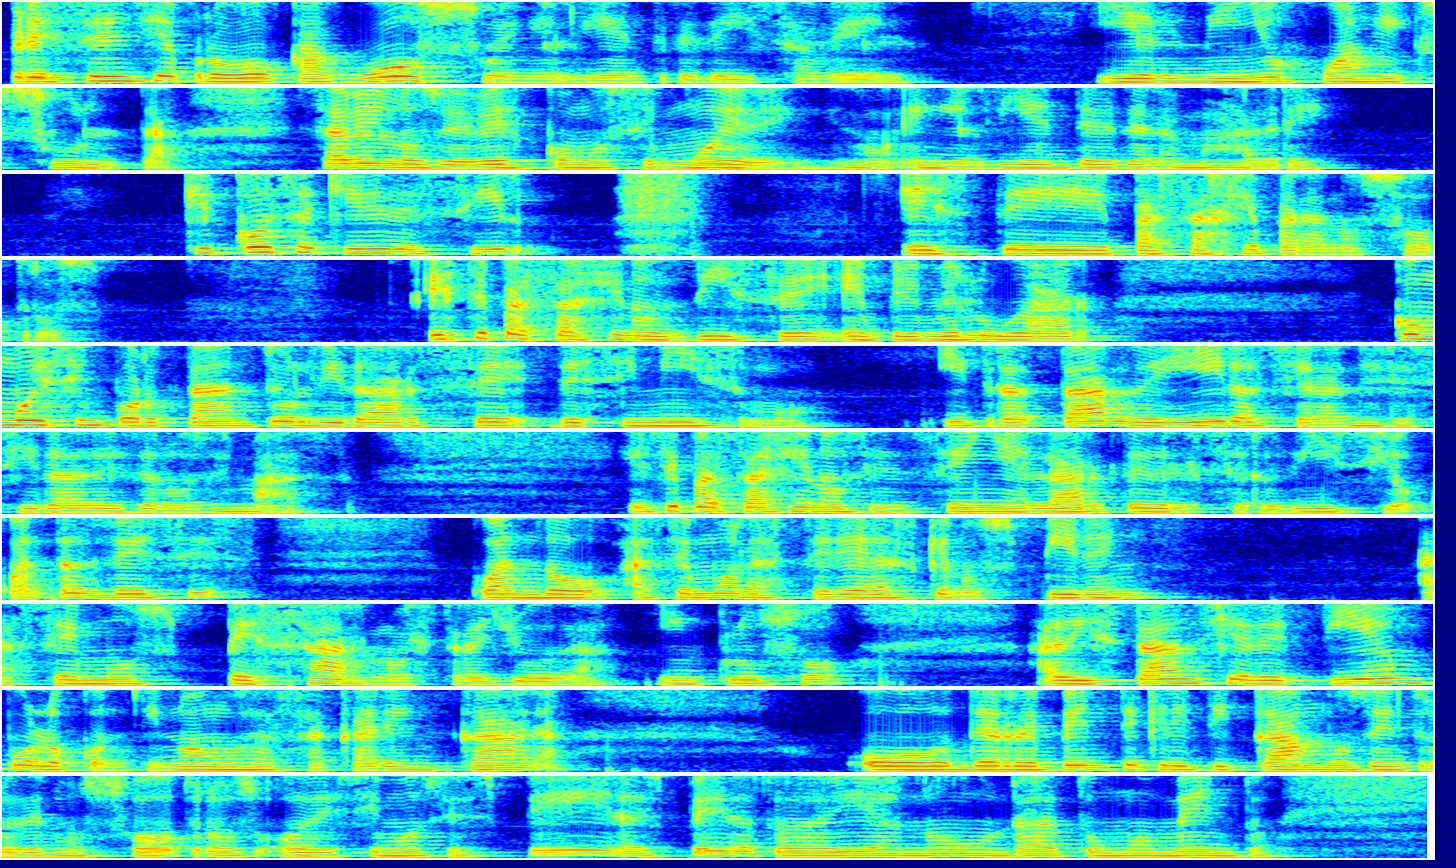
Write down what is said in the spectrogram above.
presencia provoca gozo en el vientre de Isabel. Y el niño Juan exulta. Saben los bebés cómo se mueven en el vientre de la madre. ¿Qué cosa quiere decir este pasaje para nosotros? Este pasaje nos dice, en primer lugar, cómo es importante olvidarse de sí mismo y tratar de ir hacia las necesidades de los demás. Este pasaje nos enseña el arte del servicio. ¿Cuántas veces cuando hacemos las tareas que nos piden, hacemos pesar nuestra ayuda? Incluso a distancia de tiempo lo continuamos a sacar en cara o de repente criticamos dentro de nosotros o decimos espera, espera, todavía no, un rato, un momento.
